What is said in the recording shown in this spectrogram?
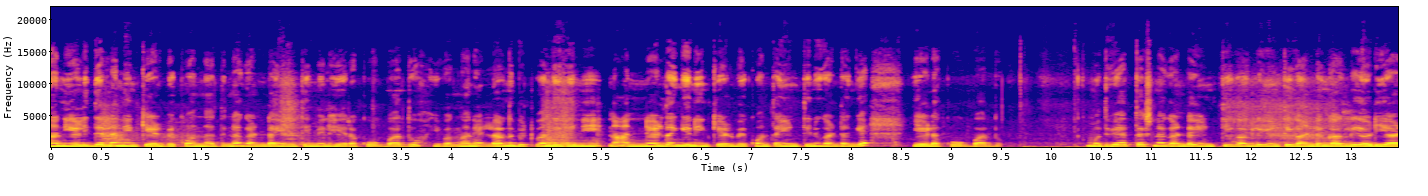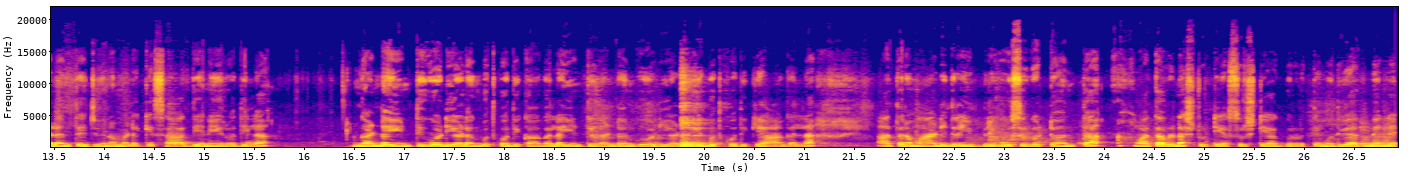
ನಾನು ಹೇಳಿದ್ದೆಲ್ಲ ನೀನು ಕೇಳಬೇಕು ಅನ್ನೋದನ್ನು ಗಂಡ ಹೆಂಡತಿ ಮೇಲೆ ಹೇರಕ್ಕೆ ಹೋಗ್ಬಾರ್ದು. ಇವಾಗ ನಾನು ಎಲ್ಲರನ್ನೂ ಬಿಟ್ಟು ಬಂದಿದ್ದೀನಿ. ನಾನು ಹೇಳ್ದಂಗೆ ನೀನು ಕೇಳಬೇಕು ಅಂತ ಹೆಂಡ್ತಿನೂ ಗಂಡಂಗೆ ಹೇಳಕ್ಕೆ ಹೋಗಬಾರ್ದು. ಮದುವೆ ಆದ ತಕ್ಷಣ ಗಂಡ ಹೆಂಡ್ತಿಗಾಗಲಿ, ಹೆಂಡ್ತಿ ಗಂಡಂಗಾಗಲಿ ಅಡಿಯಾಳಂತೆ ಜೀವನ ಮಾಡೋಕ್ಕೆ ಸಾಧ್ಯವೇ ಇರೋದಿಲ್ಲ. ಗಂಡ ಹೆಂಡ್ತಿಗೂ ಅಡಿಯಾಳಂಗೆ ಬದುಕೋದಕ್ಕಾಗಲ್ಲ, ಹೆಂಡ್ತಿ ಗಂಡನಿಗೂ ಹೊಡಿಯೋಳಂಗೆ ಬದ್ಕೋದಕ್ಕೆ ಆಗಲ್ಲ. ಆ ಥರ ಮಾಡಿದರೆ ಇಬ್ಬರಿಗೂ ಉಸಿಗಟ್ಟುವಂಥ ವಾತಾವರಣ ಸೃಷ್ಟಿಯ ಸೃಷ್ಟಿಯಾಗಿಬಿಡುತ್ತೆ ಮದುವೆ ಆದಮೇಲೆ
